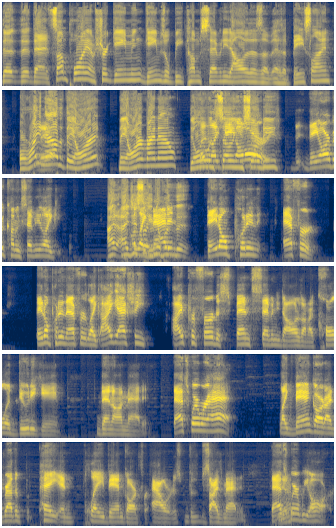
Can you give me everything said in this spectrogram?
the the that at some point I'm sure gaming games will become seventy dollars as a as a baseline. But right yeah. now that they aren't, they aren't right now. The only one like selling you seventy. They are becoming seventy. Like I, I just like, like Madden, the, they don't put in effort. They don't put in effort. Like I actually, I prefer to spend seventy dollars on a Call of Duty game than on Madden. That's where we're at. Like Vanguard, I'd rather pay and play Vanguard for hours besides Madden. That's yeah. where we are.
